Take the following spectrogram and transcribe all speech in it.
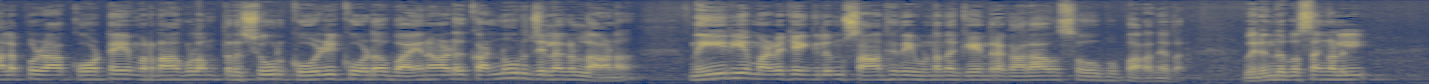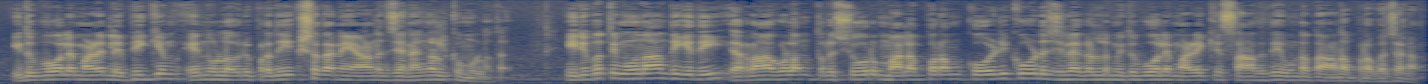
ആലപ്പുഴ കോട്ടയം എറണാകുളം തൃശൂർ കോഴിക്കോട് വയനാട് കണ്ണൂർ ജില്ലകളിലാണ് നേരിയ മഴയ്ക്കെങ്കിലും സാധ്യതയുണ്ടെന്ന് കേന്ദ്ര കാലാവസ്ഥ വകുപ്പ് പറഞ്ഞത്. വരും ദിവസങ്ങളിൽ ഇതുപോലെ മഴ ലഭിക്കും എന്നുള്ള ഒരു പ്രതീക്ഷ തന്നെയാണ് ജനങ്ങൾക്കുമുള്ളത്. ഇരുപത്തിമൂന്നാം തീയതി എറണാകുളം തൃശൂർ മലപ്പുറം കോഴിക്കോട് ജില്ലകളിലും ഇതുപോലെ മഴയ്ക്ക് സാധ്യതയുണ്ടെന്നാണ് പ്രവചനം.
